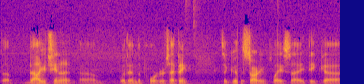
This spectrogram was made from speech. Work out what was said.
the value chain um, within the porters. I think it's a good starting place. I think uh,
